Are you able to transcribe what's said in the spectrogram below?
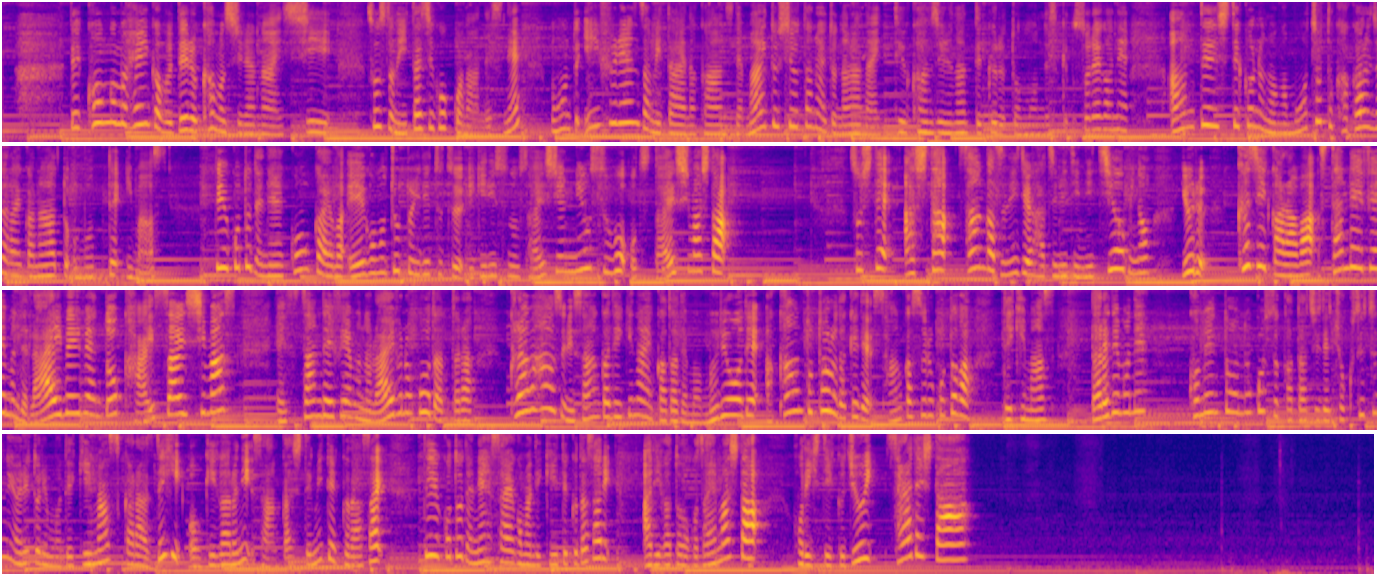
で今後も変異株出るかもしれないしそうするとねいたちごっこなんですね。もうほんとインフルエンザみたいな感じで毎年打たないとならないっていう感じになってくると思うんですけどそれがね安定してくるのがもうちょっとかかるんじゃないかなと思っています。ということでね今回は英語もちょっと入れつつイギリスの最新ニュースをお伝えしました。そして明日3月28日日曜日の夜9時からはスタンデー FM でライブイベントを開催します。えスタンデー FM のライブの方だったらクラブハウスに参加できない方でも無料でアカウント取るだけで参加することができます。誰でもねコメントを残す形で直接にやり取りもできますからぜひお気軽に参加してみてください。ということでね最後まで聞いてくださりありがとうございました。ホリスティック獣医サラでした。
